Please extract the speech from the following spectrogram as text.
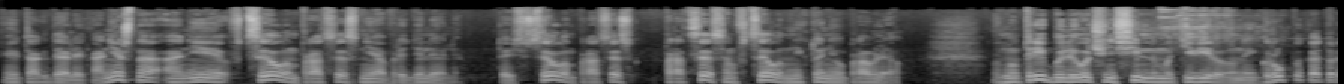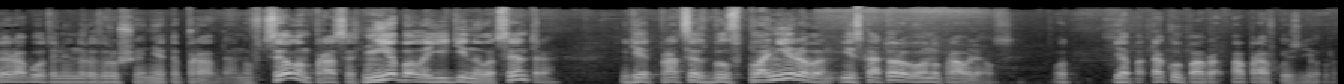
и так далее, конечно, они в целом процесс не определяли. То есть в целом процесс, процессом в целом никто не управлял. Внутри были очень сильно мотивированные группы, которые работали на разрушение, это правда. Но в целом процесс не было единого центра, где этот процесс был спланирован и из которого он управлялся. Вот я такую поправку сделаю.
